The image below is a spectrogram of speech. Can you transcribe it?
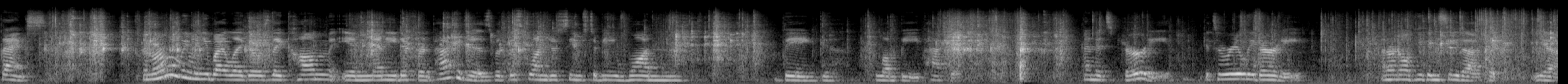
Thanks. And normally when you buy Legos, they come in many different packages, but this one just seems to be one big lumpy package. And it's dirty. It's really dirty. I don't know if you can see that, but yeah.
